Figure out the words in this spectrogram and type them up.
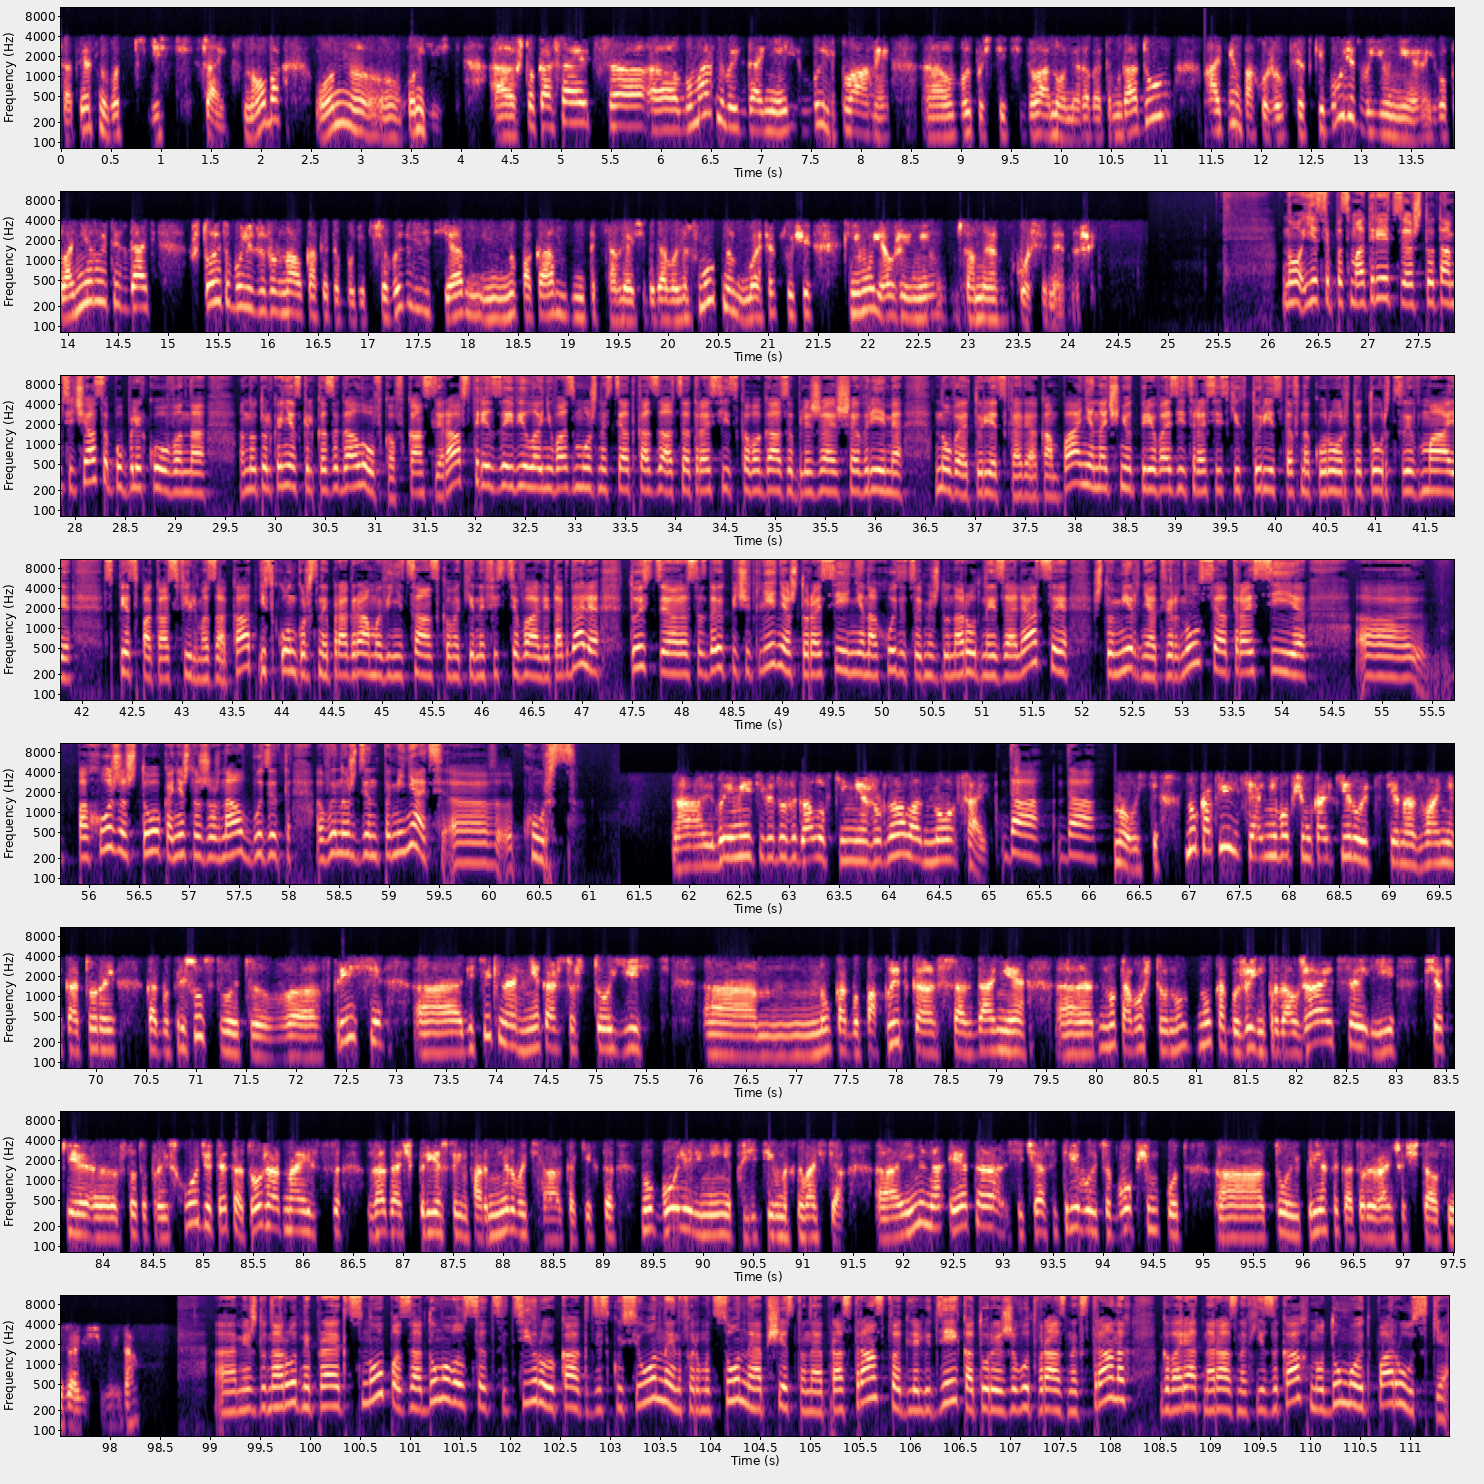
соответственно, вот есть сайт СНОБа, он, э, он есть. А что касается э, бумажного издания, были планы выпустить два номера в этом году. Один, похоже, все-таки будет, в июне его планируют издать. Что это будет за журнал, как это будет все выглядеть, я ну, пока представляю себе довольно смутно. Во всяком случае, к нему я уже имею самое косвенное отношение. Но если посмотреть, что там сейчас опубликовано, ну, только несколько заголовков. Канцлер Австрии заявила о невозможности отказаться от российского газа в ближайшее время. Новая турецкая авиакомпания начнет перевозить российских туристов на курорты Турции в мае. Спецпоказ фильма «Закат» из конкурсной программы Венецианского кинофестиваля и так далее. То есть э, создает впечатление, что Россия не находится в международной изоляции, что мир не отвернулся от России. Э, похоже, что, конечно, журнал будет вынужден поменять э, курс. А, вы имеете в виду заголовки не журнала, но сайт? Да, да. Новости. Ну, как видите, они, в общем, калькируют те названия, которые как бы присутствуют в, в прессе. А, действительно, мне кажется, что есть ну, как бы попытка создания, э, ну, того, что, ну, ну, как бы жизнь продолжается, и все-таки э, что-то происходит. Это тоже одна из задач прессы, информировать о каких-то, ну, более или менее позитивных новостях. А именно это сейчас и требуется, в общем, от э, той прессы, которая раньше считалась независимой, да. А, международный проект СНОПа задумывался, цитирую, как дискуссионное, информационное, общественное пространство для людей, которые живут в разных странах, говорят на разных языках, но думают по-русски.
